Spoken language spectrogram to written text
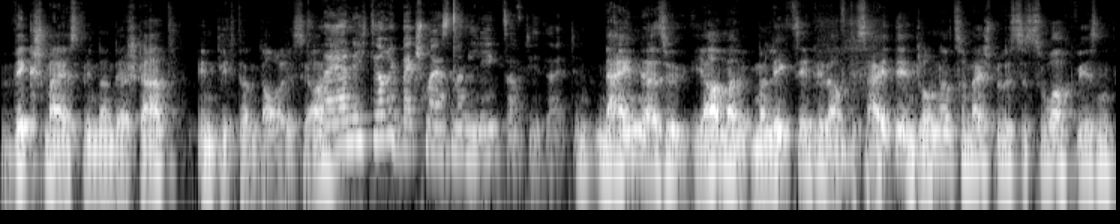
wegschmeißt, wenn dann der Start endlich dann da ist. Ja. Naja, nicht direkt wegschmeißen, man legt es auf die Seite. Nein, also ja, man, man legt es entweder auf die Seite. In London zum Beispiel ist es so auch gewesen,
